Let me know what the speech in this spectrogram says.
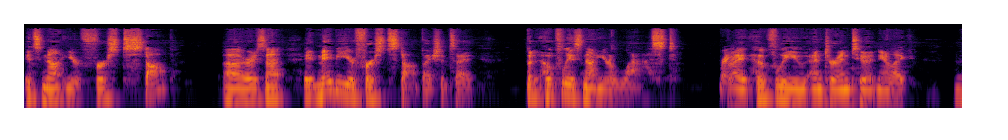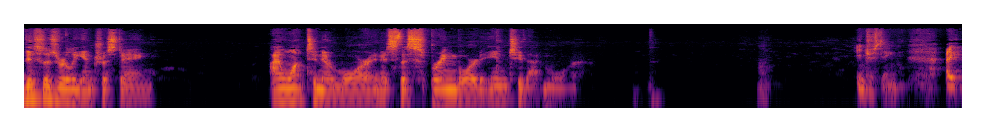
it's not your first stop, uh, or it's not it may be your first stop, I should say, but hopefully it's not your last. Right. right? Hopefully you enter into it and you're like, this was really interesting I want to know more, and it's the springboard into that more. Interesting. I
